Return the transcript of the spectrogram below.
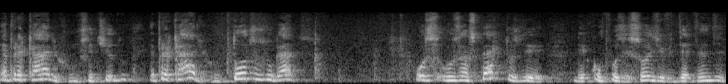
é precário, no sentido, é precário em todos os lugares. Os, os aspectos de, de composições, evidentemente, de,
